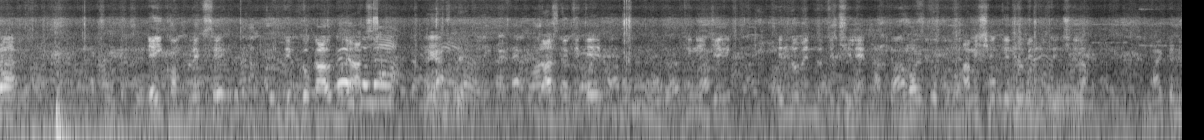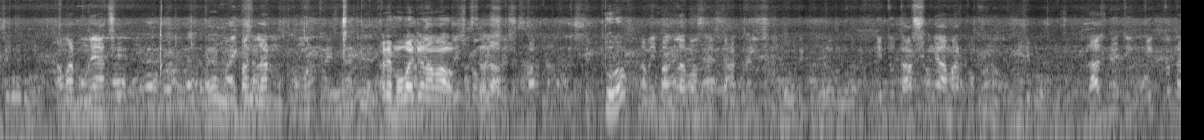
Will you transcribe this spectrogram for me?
আমরা এই কমপ্লেক্সে দীর্ঘকাল ধরে আছি। রাজনীতিতে তিনি যে কেন্দ্রবিন্দুতে ছিলেন, আমি সেই কেন্দ্রবিন্দুতে ছিলাম। আমার মনে আছে বাংলার মুখ্যমন্ত্রী। আরে মোবাইলটা নামাও। আমি বাংলা বন্ধের ডাক কিন্তু তার সঙ্গে আমার কখনো রাজনৈতিক তিক্ততা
